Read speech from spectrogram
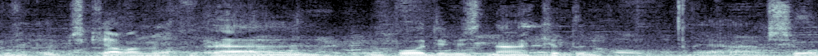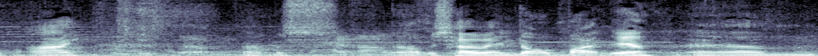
it was killing me. Um, my body was knackered, and uh, so aye, that was that was how I ended up back there. Um,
